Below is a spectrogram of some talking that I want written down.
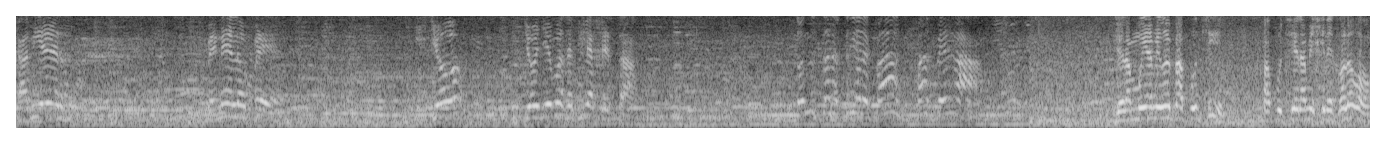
Javier. Penélope. Y yo, yo llevo a Cecilia Gesta. ¿Dónde está la estrella de Paz? Paz Vega. Yo era muy amigo de Papuchi. Papuchi era mi ginecólogo.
